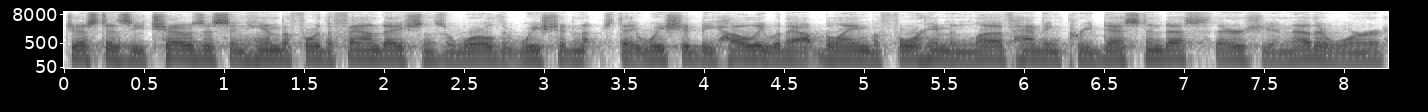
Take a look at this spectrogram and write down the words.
Just as He chose us in Him before the foundations of the world, that we should not, that we should be holy without blame before Him in love, having predestined us. There's you another word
